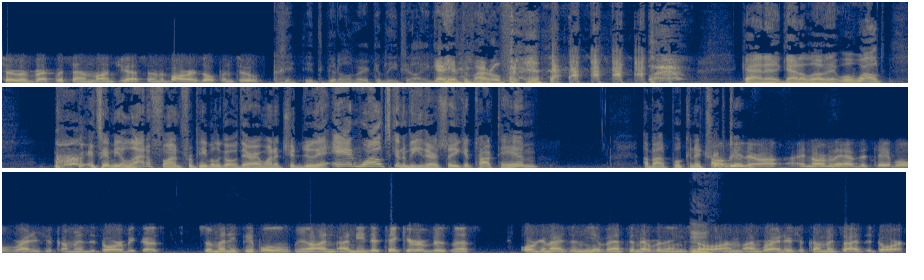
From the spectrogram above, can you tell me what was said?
Serving breakfast and lunch, yes, and the bar is open too. It's good old American Legion. You got to have the bar open. gotta gotta love that. Well, Walt, it's gonna be a lot of fun for people to go there. I wanted you to do that, and Walt's gonna be there, so you can talk to him about booking a trip. I'll be too. there. I'll, I normally have the table right as you come in the door because so many people, you know, I, I need to take care of business, organizing the event and everything. So mm. I'm I'm right as you come inside the door.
